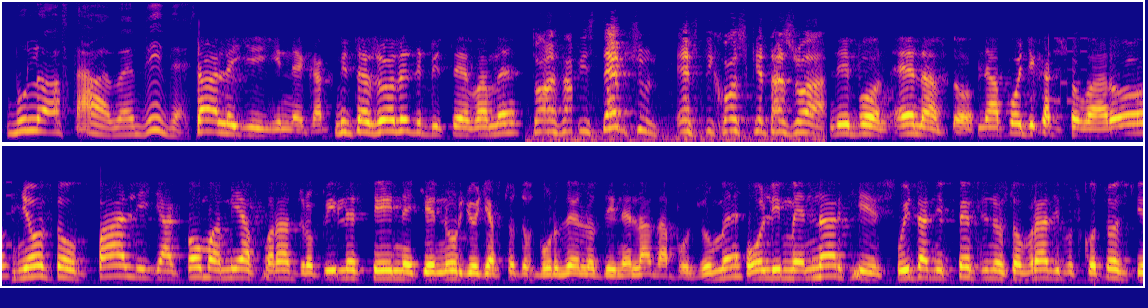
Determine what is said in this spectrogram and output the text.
μπουλο αυτά, ε, βίδες. Τα έλεγε η γυναίκα. Μη τα ζώα δεν την πιστεύαμε. Τώρα θα πιστέψουν ευτυχώς και τα ζώα. Λοιπόν, ένα αυτό. Να πω και κάτι σοβαρό. Νιώθω πάλι για ακόμα μία φορά ντροπή, λες και είναι καινούριο για αυτό το μπουρδέλο την Ελλάδα που ζούμε. Ο Λιμενάρχης που ήταν υπεύθυνος το βράδυ που σκοτώθηκε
